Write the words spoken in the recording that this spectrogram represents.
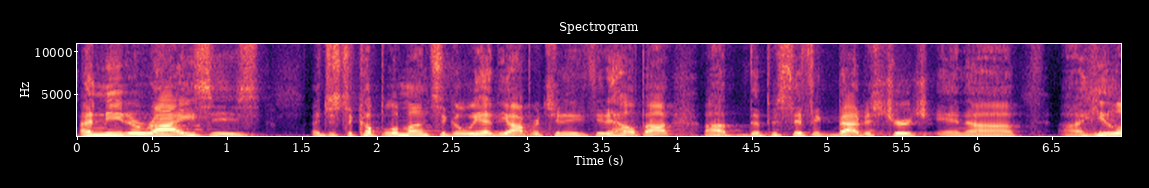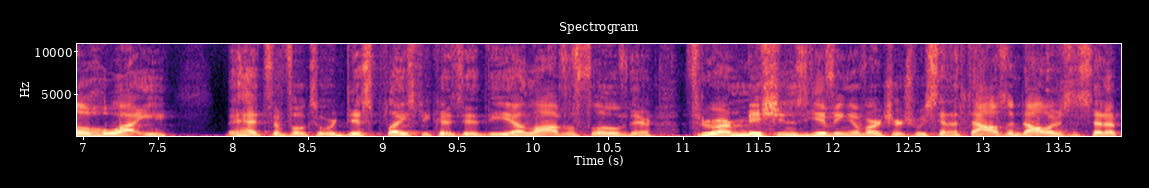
a need arises. Uh, just a couple of months ago, we had the opportunity to help out uh, the Pacific Baptist Church in uh, uh Hilo, Hawaii. They had some folks who were displaced because of the lava flow over there. Through our missions giving of our church, we sent $1,000 to set up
